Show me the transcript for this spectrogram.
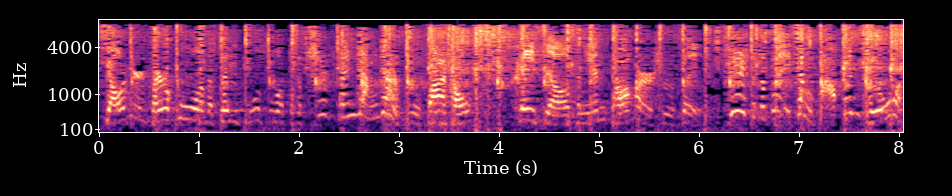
小日子过得真不错，这个吃穿样样不发愁。黑小子年头二十岁，缺是个对象打分球啊。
